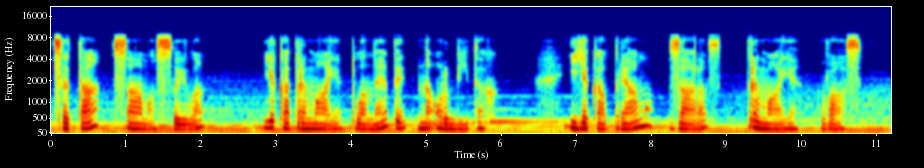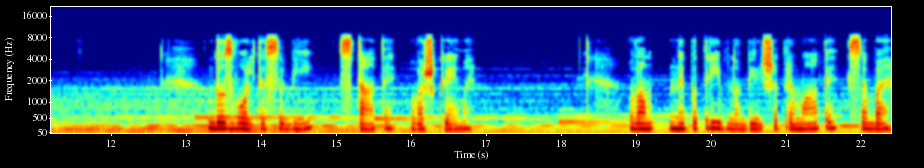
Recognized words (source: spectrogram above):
Це та сама сила, яка тримає планети на орбітах, і яка прямо зараз тримає вас. Дозвольте собі стати важкими. Вам не потрібно більше тримати себе.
